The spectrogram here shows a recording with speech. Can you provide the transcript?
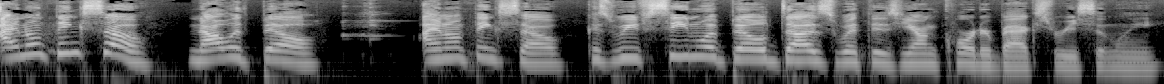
I don't think so. Not with Bill. I don't think so because we've seen what Bill does with his young quarterbacks recently,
